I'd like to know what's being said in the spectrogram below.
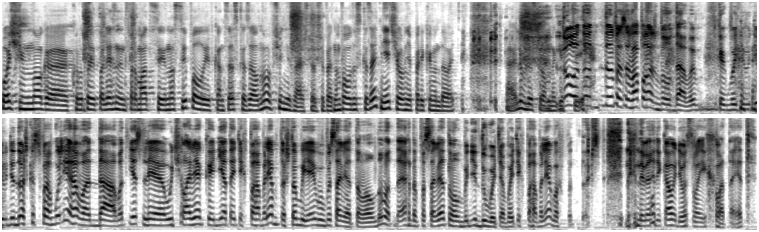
очень много крутой полезной информации насыпал и в конце сказал, ну, вообще не знаю, что вообще по этому поводу сказать, нечего мне порекомендовать. Люблю скромных ну, гостей. Ну, ну, вопрос был, да, вы как бы немножко сформулирован, да, вот если у человека нет этих проблем, то что бы я ему посоветовал? Ну вот, наверное, посоветовал бы не думать об этих проблемах, потому что наверняка у него своих хватает.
